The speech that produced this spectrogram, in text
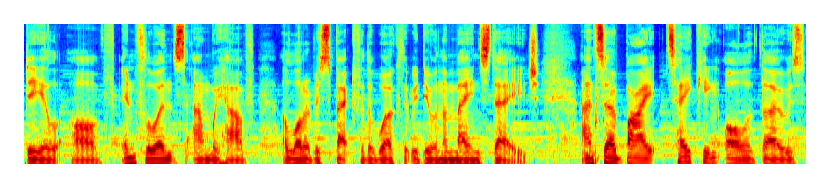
deal of influence and we have a lot of respect for the work that we do on the main stage. And so by taking all of those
